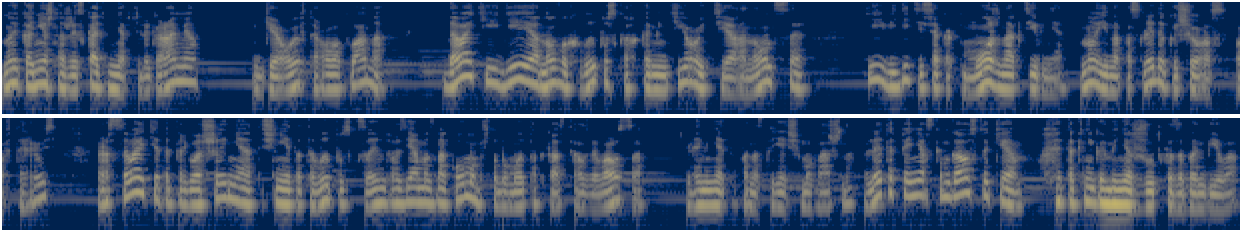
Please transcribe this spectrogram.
ну и, конечно же, искать меня в Телеграме «Герой второго плана». Давайте идеи о новых выпусках, комментируйте анонсы – и ведите себя как можно активнее. Ну и напоследок еще раз повторюсь, рассылайте это приглашение, точнее этот выпуск своим друзьям и знакомым, чтобы мой подкаст развивался. Для меня это по-настоящему важно. «Лето в пионерском галстуке» – эта книга меня жутко забомбила.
